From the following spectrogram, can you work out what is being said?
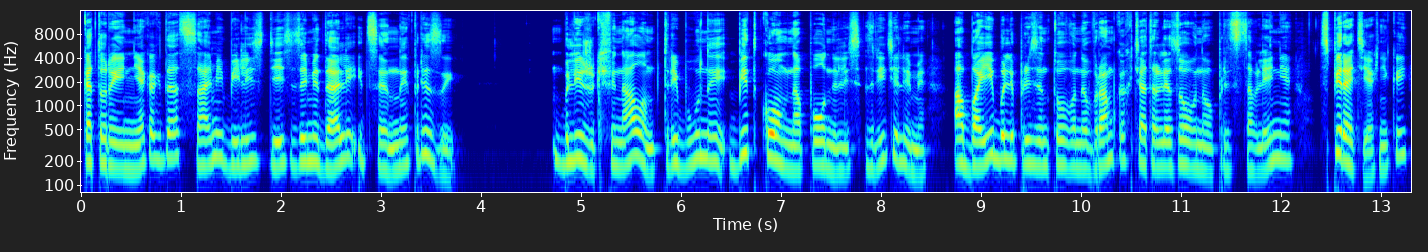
которые некогда сами бились здесь за медали и ценные призы. Ближе к финалам трибуны битком наполнились зрителями, а бои были презентованы в рамках театрализованного представления с пиротехникой,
